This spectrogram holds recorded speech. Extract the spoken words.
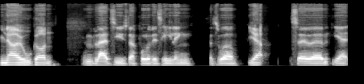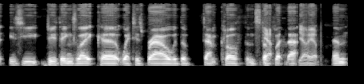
no, all gone. And Vlad's used up all of his healing as well. Yeah. So um, yeah, is you do things like uh, wet his brow with the damp cloth and stuff like that. Yeah. Yeah. Um,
